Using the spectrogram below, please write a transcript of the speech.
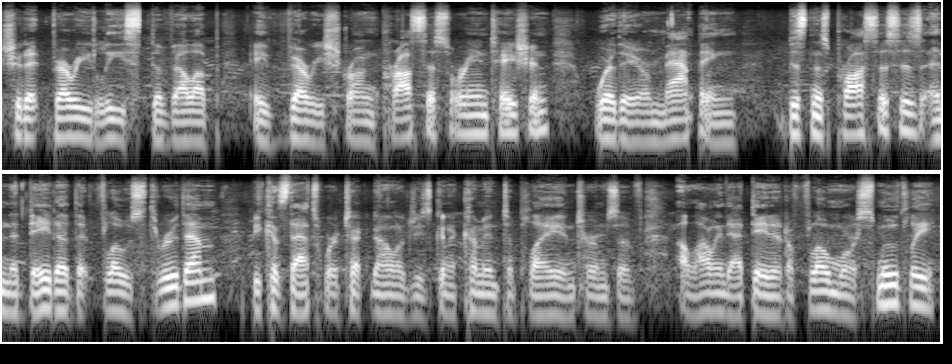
should at very least develop a very strong process orientation where they are mapping business processes and the data that flows through them because that's where technology is going to come into play in terms of allowing that data to flow more smoothly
